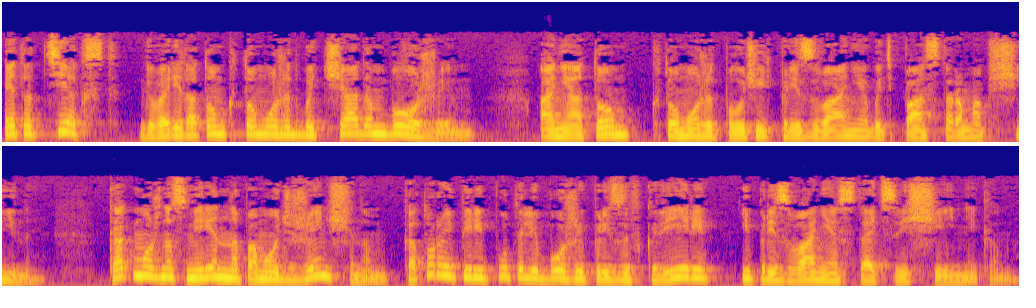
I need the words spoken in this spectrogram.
Этот текст говорит о том, кто может быть чадом Божиим, а не о том, кто может получить призвание быть пастором общины. Как можно смиренно помочь женщинам, которые перепутали Божий призыв к вере и призвание стать священником?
